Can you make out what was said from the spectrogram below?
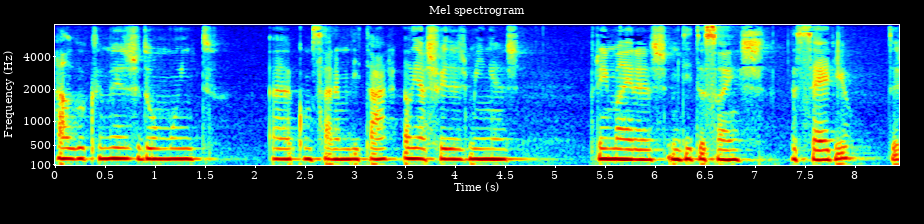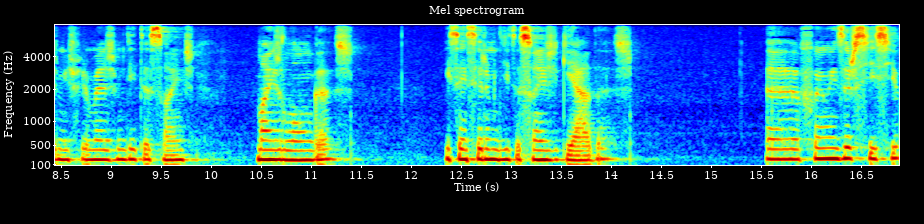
Algo que me ajudou muito a começar a meditar, aliás, foi das minhas primeiras meditações a sério, das minhas primeiras meditações mais longas e sem ser meditações guiadas. Uh, foi um exercício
